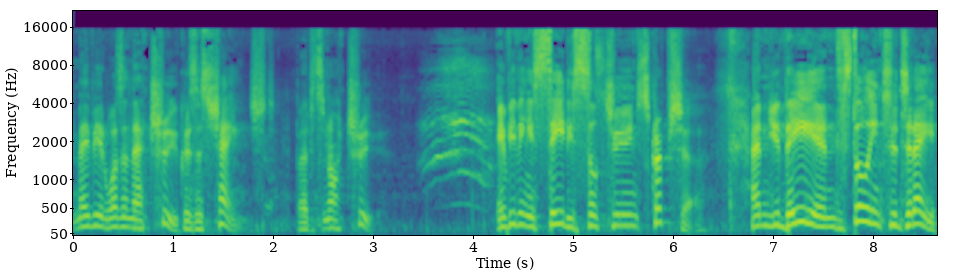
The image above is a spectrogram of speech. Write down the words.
maybe it wasn't that true because it's changed, but it's not true. Everything is said is still true in Scripture. And there, and still into today,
